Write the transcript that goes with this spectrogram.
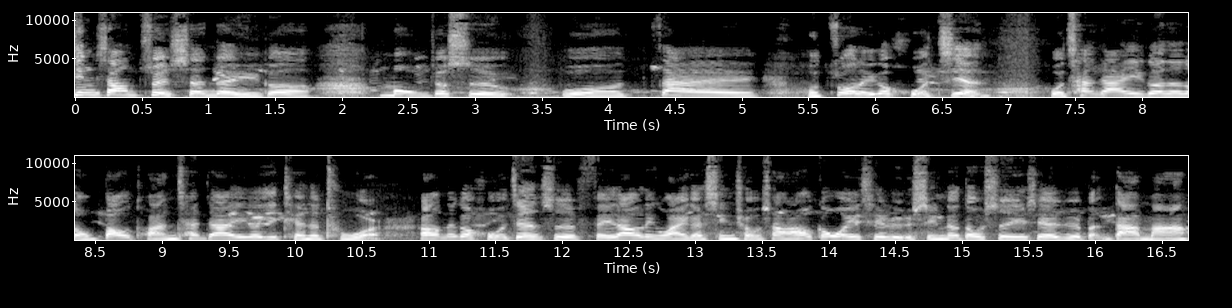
印象最深的一个梦，就是我在我坐了一个火箭，我参加一个那种抱团，参加一个一天的 tour，然后那个火箭是飞到另外一个星球上，然后跟我一起旅行的都是一些日本大妈，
